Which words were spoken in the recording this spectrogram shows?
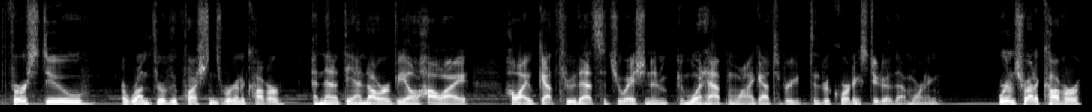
first do a run through of the questions we're going to cover, and then at the end I'll reveal how I how I got through that situation and, and what happened when I got to, re- to the recording studio that morning. We're going to try to cover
